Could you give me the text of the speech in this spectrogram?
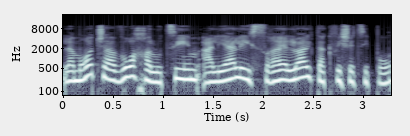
למרות שעבור החלוצים העלייה לישראל לא הייתה כפי שציפו,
